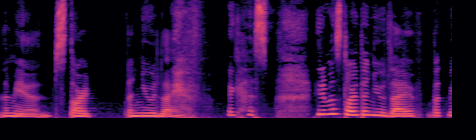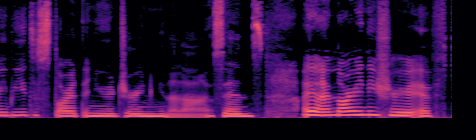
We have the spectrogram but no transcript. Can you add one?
I mean, start a new life. I guess, hindi naman start a new life, but maybe to start a new journey na lang. Since, ayun, I'm not really sure if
